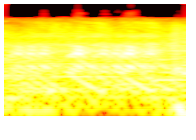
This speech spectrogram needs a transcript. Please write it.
Ha ha ha!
